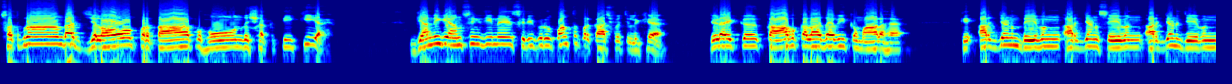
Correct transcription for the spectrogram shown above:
ਸਤਿਗੁਰਾਂ ਦਾ ਜਲੌ ਪ੍ਰਤਾਪ, ਹੋਂਦ, ਸ਼ਕਤੀ ਕੀ ਹੈ? ਗਿਆਨੀ ਗਿਆਨ ਸਿੰਘ ਜੀ ਨੇ ਸ੍ਰੀ ਗੁਰੂ ਪੰਥ ਪ੍ਰਕਾਸ਼ ਵਿੱਚ ਲਿਖਿਆ ਜਿਹੜਾ ਇੱਕ ਕਾਵ ਕਲਾ ਦਾ ਵੀ ਕਮਾਲ ਹੈ ਕਿ ਅਰਜਨ ਦੇਵੰ, ਅਰਜਨ ਸੇਵੰ, ਅਰਜਨ ਜੇਵੰ,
